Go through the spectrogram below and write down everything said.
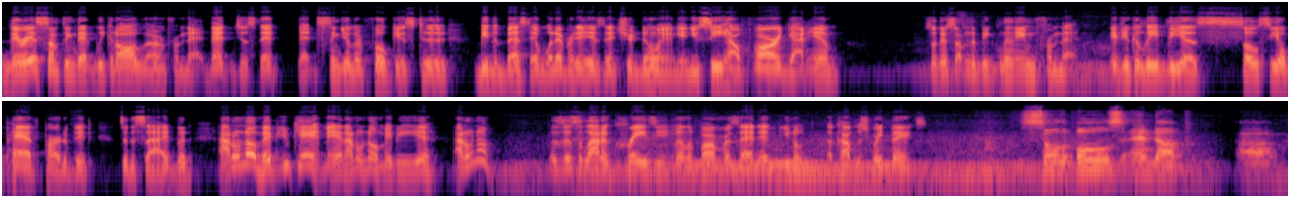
there is something that we could all learn from that. That just that that singular focus to be the best at whatever it is that you're doing. And you see how far it got him. So there's something to be gleaned from that. If you could leave the uh, sociopath part of it to the side, but I don't know. Maybe you can, man. I don't know. Maybe yeah. I don't know. There's a lot of crazy melon farmers that have you know accomplished great things. So the Bulls end up. Um,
